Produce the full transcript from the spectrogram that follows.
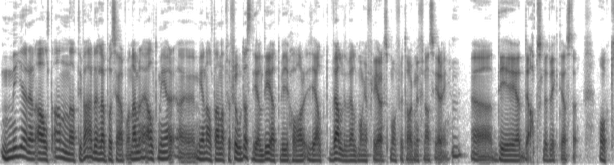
mer än allt annat i världen, eller på att säga. På. Nej, men allt mer, eh, mer än allt annat för Frodas del, det är att vi har hjälpt väldigt, väldigt många fler småföretag med finansiering. Mm. Uh, det är det absolut viktigaste. Och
